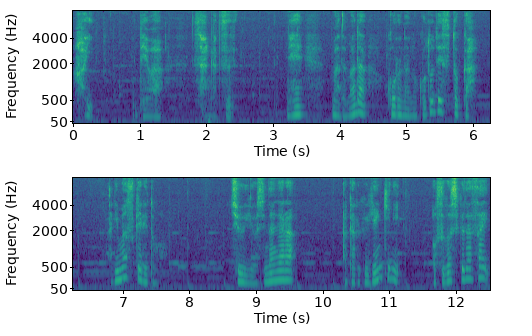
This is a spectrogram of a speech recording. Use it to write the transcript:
はい。では3月ねまだまだコロナのことですとかありますけれども注意をしながら明るく元気にお過ごしください。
